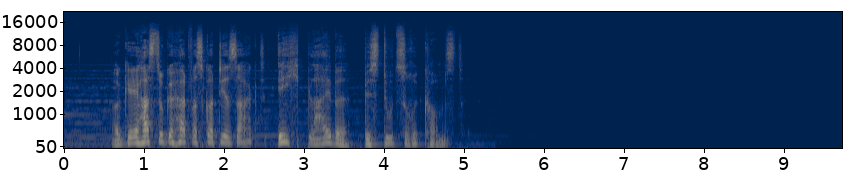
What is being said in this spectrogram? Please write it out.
Okay, hast du gehört, was Gott dir sagt? Ich bleibe, bis du zurückkommst.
